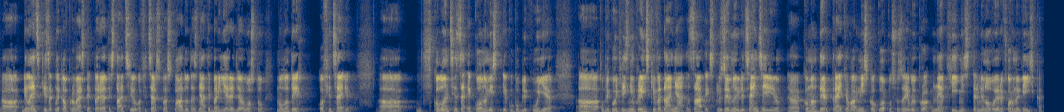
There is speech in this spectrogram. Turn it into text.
Білецький Біленський закликав провести переатестацію офіцерського складу та зняти бар'єри для росту молодих офіцерів. В колонці The Economist, яку публікує публікують різні українські видання за ексклюзивною ліцензією. Командир 3-го армійського корпусу заявив про необхідність термінової реформи війська.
